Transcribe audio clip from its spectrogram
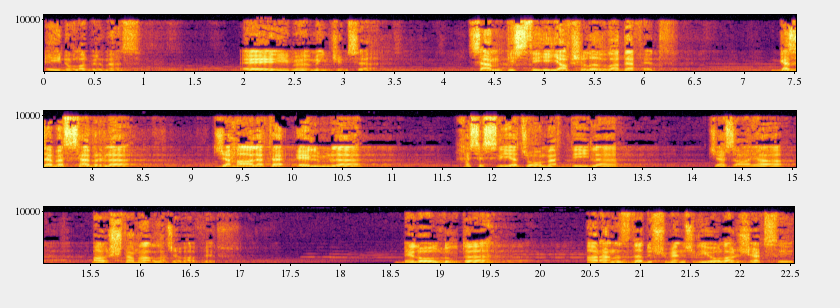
eyni ola bilməz. Ey mömin kimsə, sən pisliyi yaxşılıqla dəf et, qəzəbə səbrlə, cəhalətə elmlə, xəsisliyə cömərtliklə, cəzaya bağışlamaqla cavab ver. Belə olduqda, aranızda düşmənçiliyi olan şəxsi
